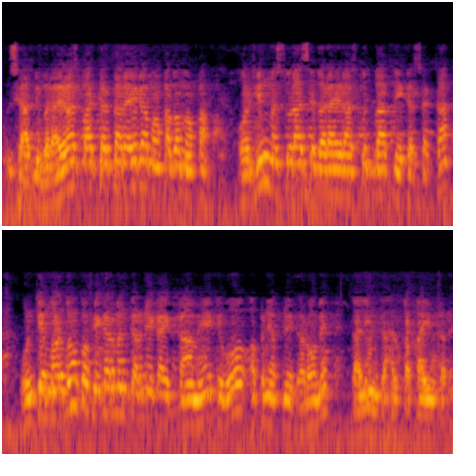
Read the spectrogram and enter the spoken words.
ان سے آدمی براہ راست بات کرتا رہے گا موقع ب موقع۔ اور جن مستورات سے براہ راست خود بات نہیں کر سکتا، ان کے مردوں کو فکر مند کرنے کا ایک کام ہے کہ وہ اپنے اپنے گھروں میں تعلیم کا حلقہ قائم کریں۔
